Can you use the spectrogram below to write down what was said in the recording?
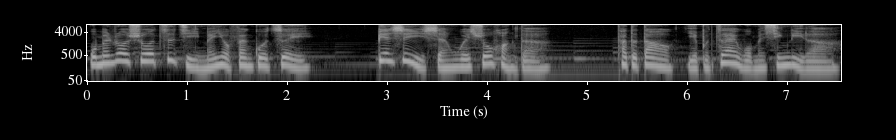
我们若说自己没有犯过罪，便是以神为说谎的，他的道也不在我们心里了。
